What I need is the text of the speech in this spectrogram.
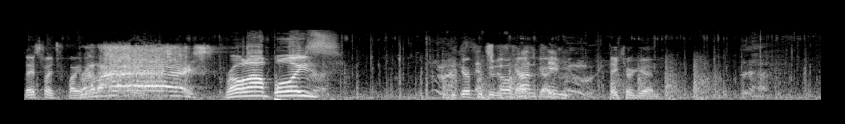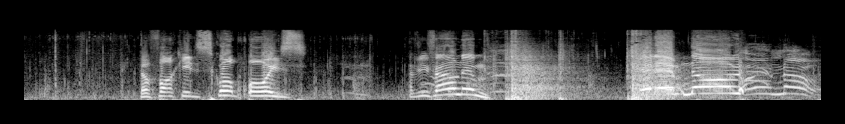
Let's try to find. Brothers! Roll out, boys. Be careful Let's to go this guy, guys. him. Take your gun. The fucking squad boys. Have you found him? Get him! No! Oh no!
